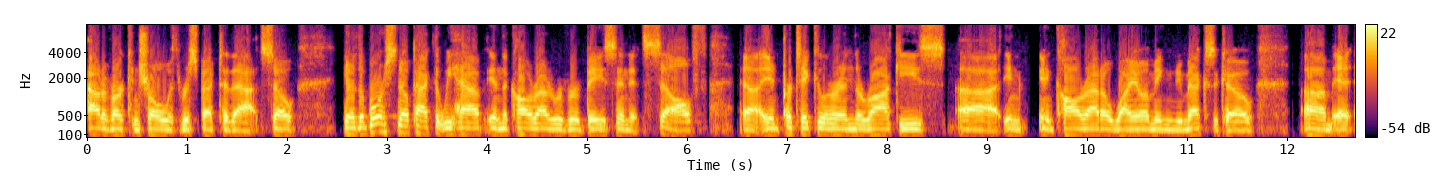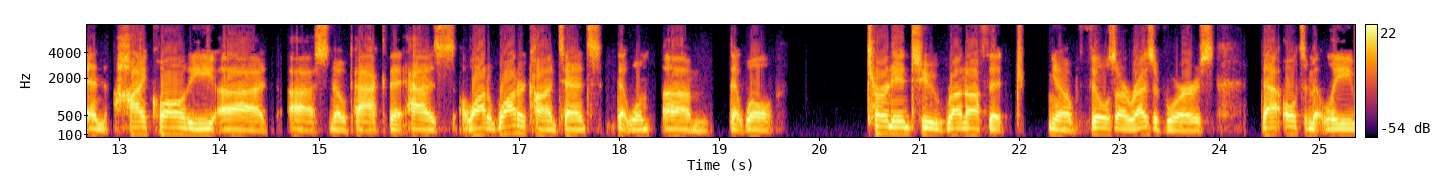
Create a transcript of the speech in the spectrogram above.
out of our control with respect to that. So, you know, the more snowpack that we have in the Colorado River Basin itself, uh, in particular in the Rockies, uh, in in Colorado, Wyoming, New Mexico, um, and, and, high quality uh, uh, snowpack that has a lot of water content that will um, that will turn into runoff that you know fills our reservoirs that ultimately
